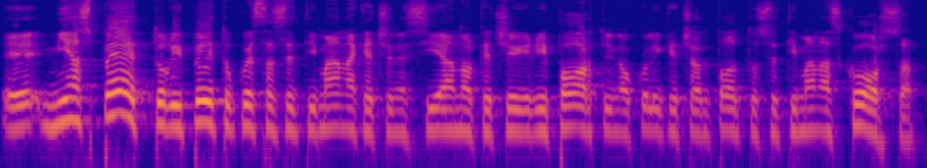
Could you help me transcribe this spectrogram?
Eh, mi aspetto, ripeto, questa settimana che ce ne siano, che ci riportino quelli che ci hanno tolto settimana scorsa.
